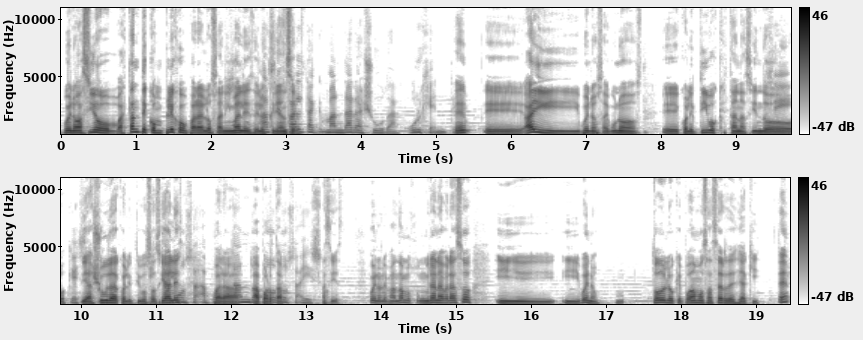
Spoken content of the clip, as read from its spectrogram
bueno, ha sido bastante complejo para los animales de los Hace crianceros. falta mandar ayuda, urgente. ¿eh? Eh, hay, bueno, algunos eh, colectivos que están haciendo Sí, que de sí. ayuda, colectivos sociales, para aportar. todos a eso. Así es. Bueno, les mandamos un gran abrazo y, y, bueno, todo lo que podamos hacer desde aquí. ¿eh?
